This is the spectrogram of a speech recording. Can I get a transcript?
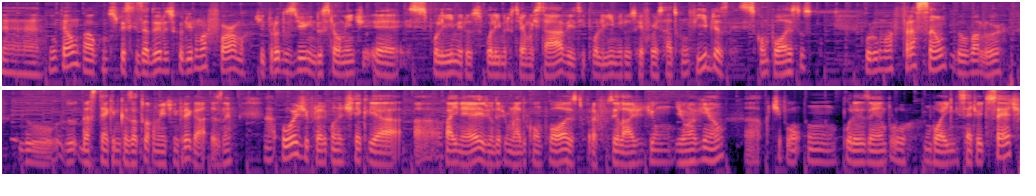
É, então, alguns pesquisadores descobriram uma forma de produzir industrialmente é, esses polímeros, polímeros termoestáveis e polímeros reforçados com fibras, né, esses compósitos, por uma fração do valor do, do, das técnicas atualmente empregadas. Né? Ah, hoje, pra, quando a gente quer criar uh, painéis de um determinado compósito para fuselagem de um, de um avião, uh, tipo um, por exemplo, um Boeing 787,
